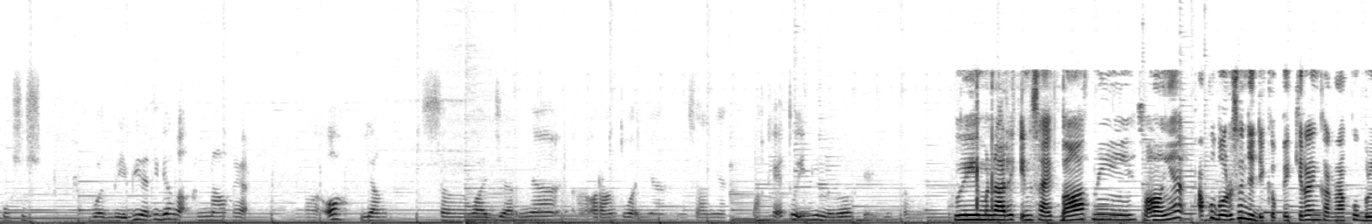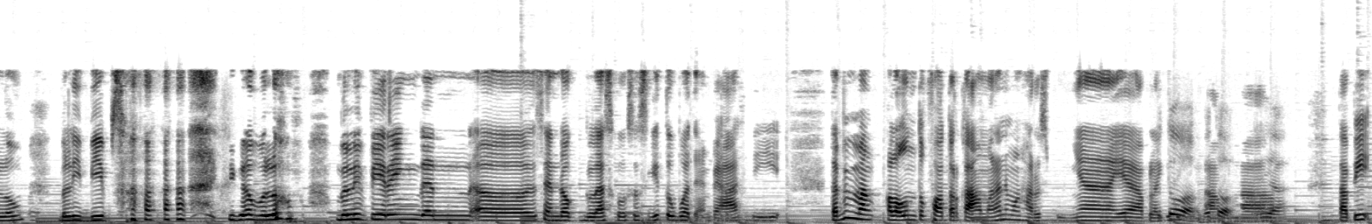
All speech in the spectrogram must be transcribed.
khusus buat baby nanti dia nggak kenal kayak uh, oh yang sewajarnya uh, orang tuanya misalnya pakai tuh ini loh kayak gitu Wih, menarik insight banget nih. Soalnya aku barusan jadi kepikiran karena aku belum beli bibs, juga belum beli piring dan uh, sendok gelas khusus gitu buat MPASI. Tapi memang kalau untuk faktor keamanan memang harus punya ya, apalagi betul, betul. Iya. Tapi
